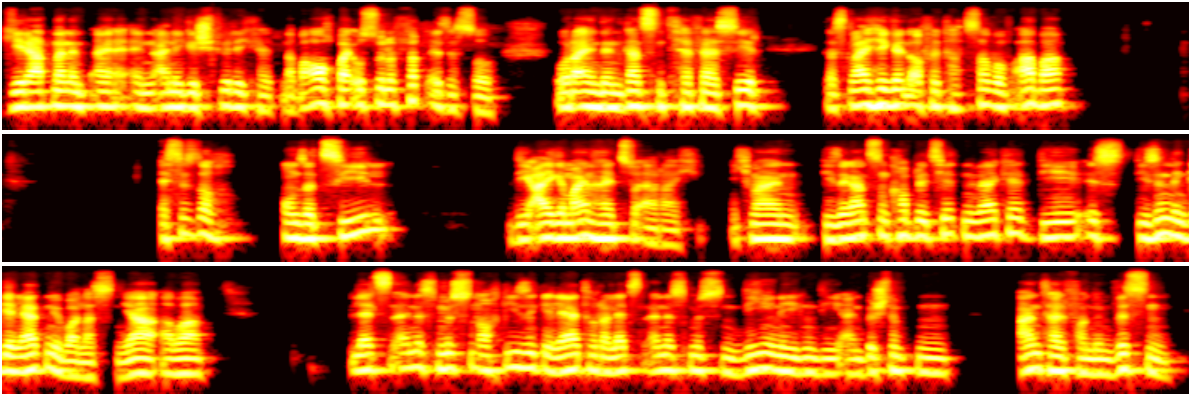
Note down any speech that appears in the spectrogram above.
geraten dann in, in einige Schwierigkeiten. Aber auch bei Usul al ist es so. Oder in den ganzen Tafsir. Das gleiche gilt auch für Tasawwuf, aber es ist doch unser Ziel, die Allgemeinheit zu erreichen. Ich meine, diese ganzen komplizierten Werke, die, ist, die sind den Gelehrten überlassen, ja, aber letzten Endes müssen auch diese Gelehrte oder letzten Endes müssen diejenigen, die einen bestimmten Anteil von dem Wissen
